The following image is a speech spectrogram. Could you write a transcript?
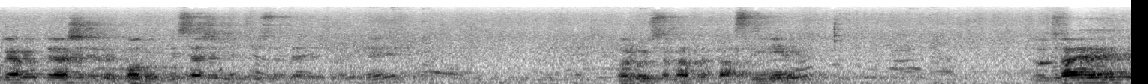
която трябваше да работите. Сега ще ви пусна да чуете. Първо самата бас линия. Но това е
